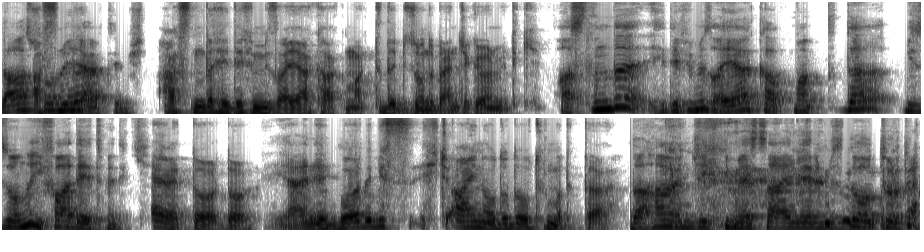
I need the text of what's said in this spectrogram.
daha sonra aslında, ilerlemiştik. Aslında hedefimiz ayağa kalkmaktı da biz onu bence görmedik. Aslında hedefimiz ayağa kalkmaktı da biz onu ifade etmedik. Evet doğru doğru. Yani e, bu arada biz hiç aynı odada oturmadık daha. Daha önceki mesailerimizde oturduk.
